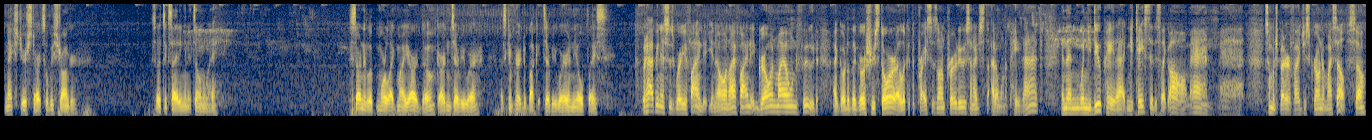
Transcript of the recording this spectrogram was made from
Next year starts will be stronger. So it's exciting in its own way. Starting to look more like my yard though, gardens everywhere, as compared to buckets everywhere in the old place. But happiness is where you find it, you know, and I find it growing my own food. I go to the grocery store, I look at the prices on produce, and I just, I don't want to pay that. And then when you do pay that and you taste it, it's like, oh man, man so much better if I just grown it myself. So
